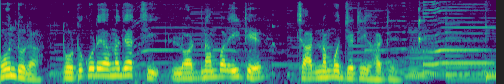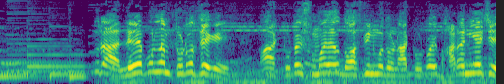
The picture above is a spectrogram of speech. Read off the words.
বন্ধুরা টোটো করে আমরা যাচ্ছি লর্ড নাম্বার এইটের চার নম্বর জেটি ঘাটে। বন্ধুরা নেমে পড়লাম টোটো থেকে। আর টোটোয় সময় লাগবে দশ মিনিট মতন আর টোটোয় ভাড়া নিয়েছে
